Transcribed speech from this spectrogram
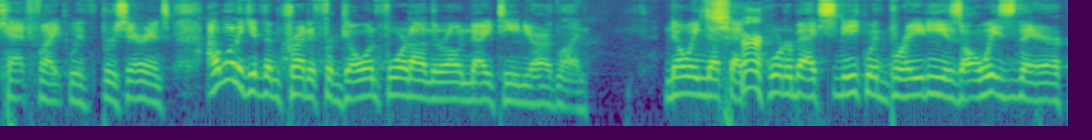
cat fight with Bruce Arians. I want to give them credit for going for it on their own 19 yard line. Knowing that Sure. that quarterback sneak with Brady is always there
